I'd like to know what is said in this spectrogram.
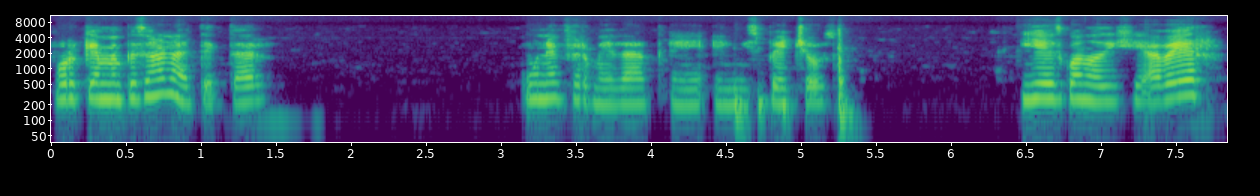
Porque me empezaron a detectar una enfermedad eh, en mis pechos. Y es cuando dije, a ver,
